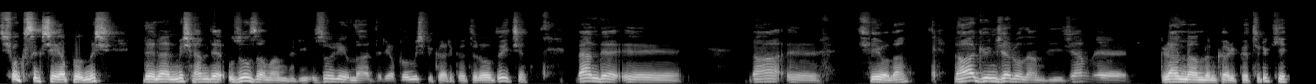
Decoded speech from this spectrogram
çok sık şey yapılmış, denenmiş hem de uzun zamandır, uzun yıllardır yapılmış bir karikatür olduğu için ben de e, daha e, şey olan, daha güncel olan diyeceğim e, Greenland'ın karikatürü ki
